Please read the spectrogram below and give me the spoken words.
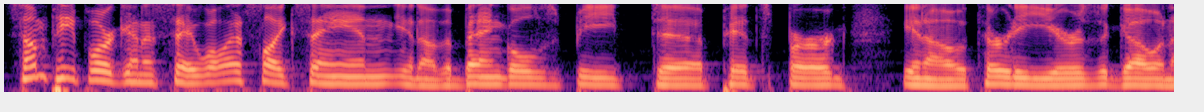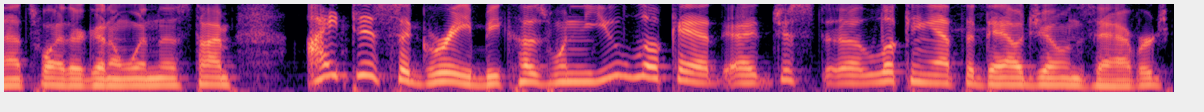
some people are going to say, well, that's like saying, you know, the Bengals beat uh, Pittsburgh, you know, 30 years ago and that's why they're going to win this time. I disagree because when you look at uh, just uh, looking at the Dow Jones average,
